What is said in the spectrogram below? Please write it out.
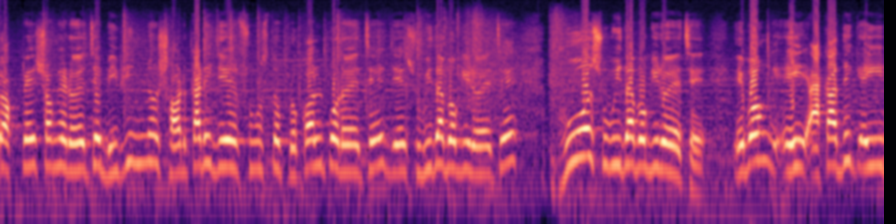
চক্রের সঙ্গে রয়েছে বিভিন্ন সরকারি যে সমস্ত প্রকল্প রয়েছে, যে সুবিধাভোগী রয়েছে ভুয়ো সুবিধাভোগী রয়েছে এবং এই একাধিক এই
